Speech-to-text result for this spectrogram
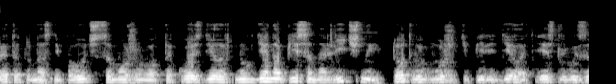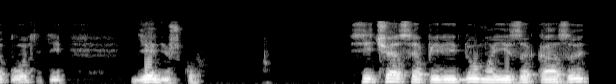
этот у нас не получится, можем вот такой сделать. Но где написано личный, тот вы можете переделать, если вы заплатите денежку. Сейчас я перейду мои заказы.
